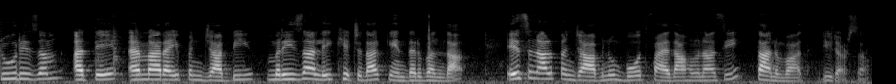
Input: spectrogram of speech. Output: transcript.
ਟੂਰਿਜ਼ਮ ਅਤੇ ਐਮਆਰਆਈ ਪੰਜਾਬੀ ਮਰੀਜ਼ਾਂ ਲਈ ਖਿੱਚ ਦਾ ਕੇਂਦਰ ਬਣਦਾ। ਇਸ ਨਾਲ ਪੰਜਾਬ ਨੂੰ ਬਹੁਤ ਫਾਇਦਾ ਹੋਣਾ ਸੀ। ਧੰਨਵਾਦ। ਜੀ ਡਾਕਟਰ ਸਾਹਿਬ।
